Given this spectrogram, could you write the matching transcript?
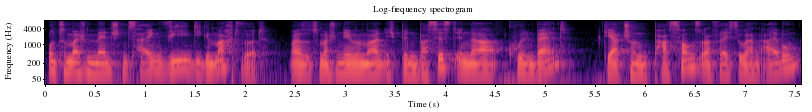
und zum Beispiel Menschen zeigen, wie die gemacht wird. Also zum Beispiel nehmen wir mal, ich bin Bassist in einer coolen Band, die hat schon ein paar Songs oder vielleicht sogar ein Album.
